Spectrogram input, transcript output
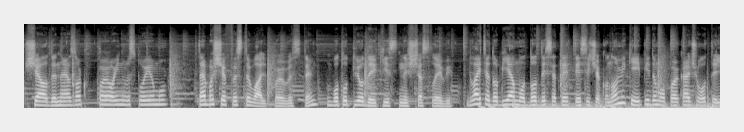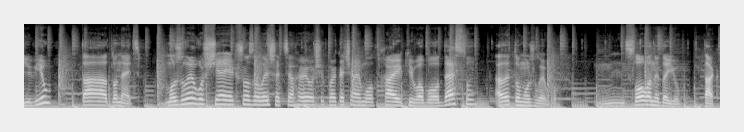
Ще один разок проінвестуємо. Треба ще фестиваль провести, бо тут люди якісь нещасливі. Давайте доб'ємо до 10 тисяч економіки і підемо прокачувати Львів та Донецьк. Можливо, ще, якщо залишаться гроші, прокачаємо Харків або Одесу, але то можливо. Слова не даю. Так,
